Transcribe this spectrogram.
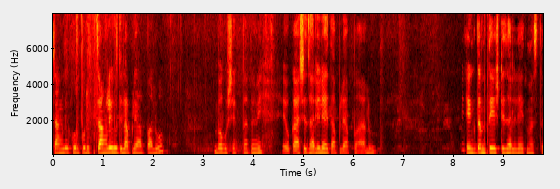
चांगले कुरकुरीत चांगले होतील आपले आलू. बघू शकता तुम्ही. हे का? असे झालेले आहेत आपले आलू. एकदम टेस्टी झालेले आहेत मस्त.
